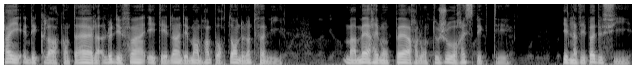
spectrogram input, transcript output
Hay déclare quant à elle Le défunt était l'un des membres importants de notre famille. Ma mère et mon père l'ont toujours respecté. Il n'avait pas de fille.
